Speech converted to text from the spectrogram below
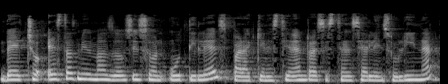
De hecho, estas mismas dosis son útiles para quienes tienen resistencia a la insulina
